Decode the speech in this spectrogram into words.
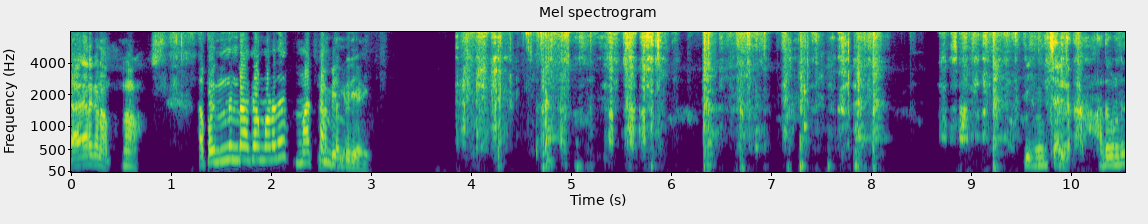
തകർക്കണം. അപ്പൊ ഇന്ന് ഉണ്ടാക്കാൻ പോണത് മട്ടൻ ബിരിയാണി. തിരിച്ചല്ല അതുകൊണ്ട്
